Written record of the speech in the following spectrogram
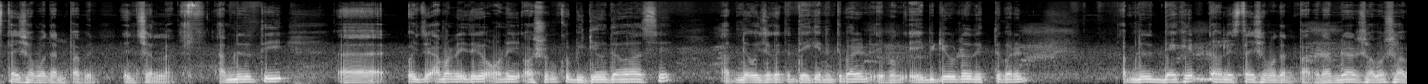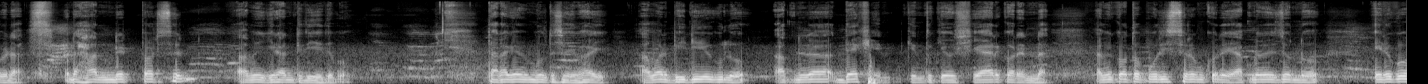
স্থায়ী সমাধান পাবেন ইনশাল্লাহ আপনি যদি ওই যে আমার এই জায়গায় অনেক অসংখ্য ভিডিও দেওয়া আছে। আপনি ওই জায়গাতে দেখে নিতে পারেন এবং এই ভিডিওটাও দেখতে পারেন। আপনি যদি দেখেন, তাহলে স্থায়ী সমাধান পাবেন। আপনার সমস্যা হবে না। এটা হান্ড্রেড পারসেন্ট আমি গ্যারান্টি দিয়ে দেবো। তার আগে আমি বলতে চাই ভাই, আমার ভিডিওগুলো আপনারা দেখেন, কিন্তু কেউ শেয়ার করেন না। আমি কত পরিশ্রম করে আপনাদের জন্য এরকম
